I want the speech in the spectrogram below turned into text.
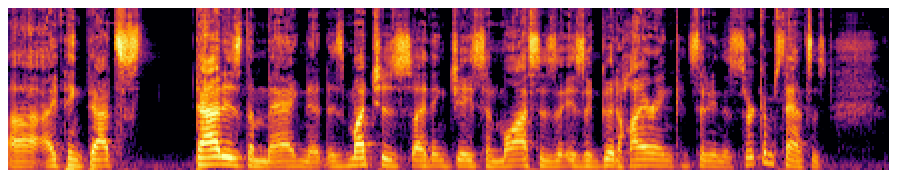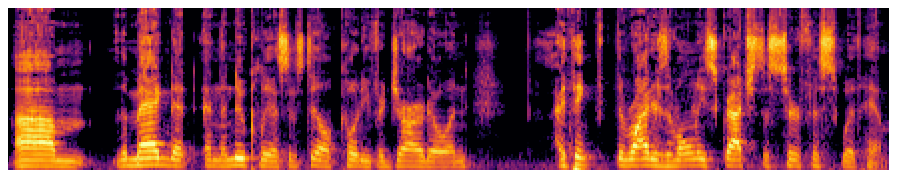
uh, I think that's that is the magnet. As much as I think Jason Maas is is a good hiring considering the circumstances, um, the magnet and the nucleus is still Cody Fajardo, and I think the Riders have only scratched the surface with him,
